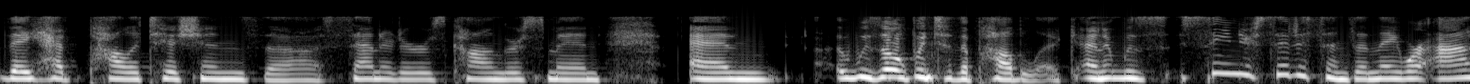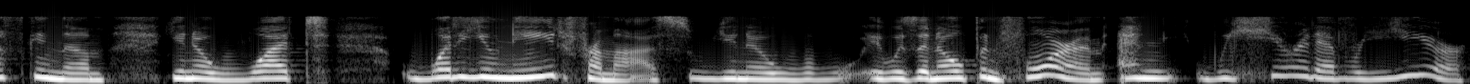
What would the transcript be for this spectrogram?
they had politicians, uh, senators, congressmen, and it was open to the public and it was senior citizens and they were asking them, you know, what, what do you need from us? You know, it was an open forum and we hear it every year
